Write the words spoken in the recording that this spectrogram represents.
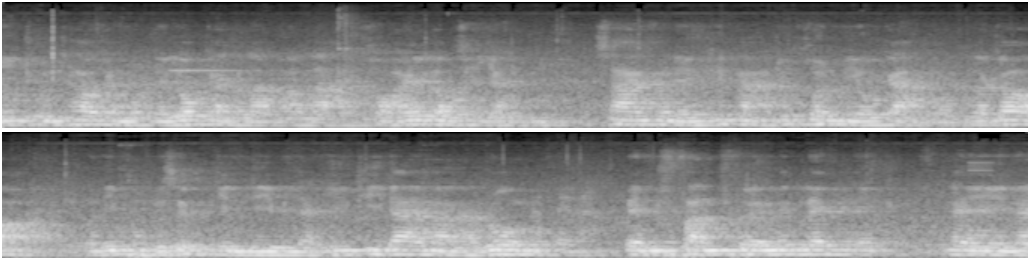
มีทุนเท่ากันหมดในโลกการตลาดออนไลน์ ขอให้เราขยันสร้างคนเองขึ้นมา ทุกคนมีโอกาสหมดแล้วก็วันนี้ผมรู้สึกยินดีเป็นอย่างยิ่งที่ได้มาร่วม เป็นฟันเฟืองเล็กๆในใน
